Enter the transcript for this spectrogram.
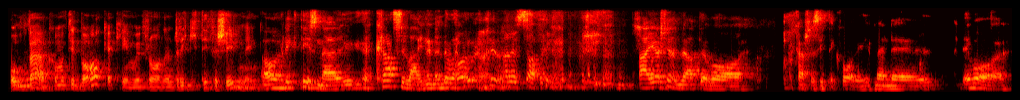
Och mm. välkommen tillbaka Kim från en riktig förkylning. Ja, en riktig sån här du hade sagt. Nej, jag kände att det var, jag kanske sitter kvar i, men eh, det var,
